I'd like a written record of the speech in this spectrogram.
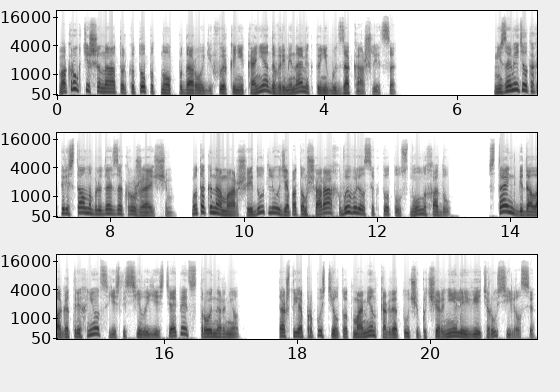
Вокруг тишина, только топот ног по дороге, фырканье коня, да временами кто-нибудь закашляется. Не заметил, как перестал наблюдать за окружающим. Вот так и на марше идут люди, а потом шарах, вывалился кто-то, уснул на ходу. Встанет, бедолага тряхнется, если силы есть, и опять строй нырнет. Так что я пропустил тот момент, когда тучи почернели и ветер усилился.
